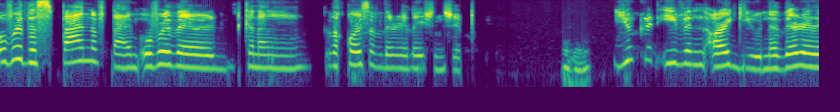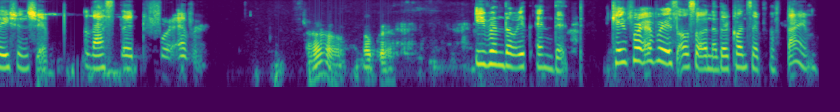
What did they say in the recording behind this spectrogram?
over the span of time over their kanang the course of the relationship mm-hmm you could even argue that their relationship lasted forever. Oh, okay. Even though it ended. Okay, forever is also another concept of time.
